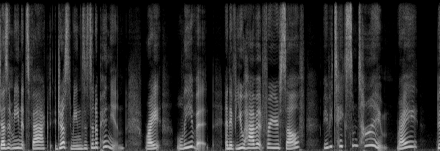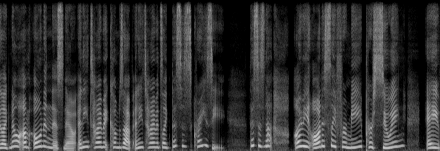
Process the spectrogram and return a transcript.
Doesn't mean it's fact. It just means it's an opinion right? Leave it. And if you have it for yourself maybe take some time right be like no i'm owning this now anytime it comes up anytime it's like this is crazy this is not i mean honestly for me pursuing a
